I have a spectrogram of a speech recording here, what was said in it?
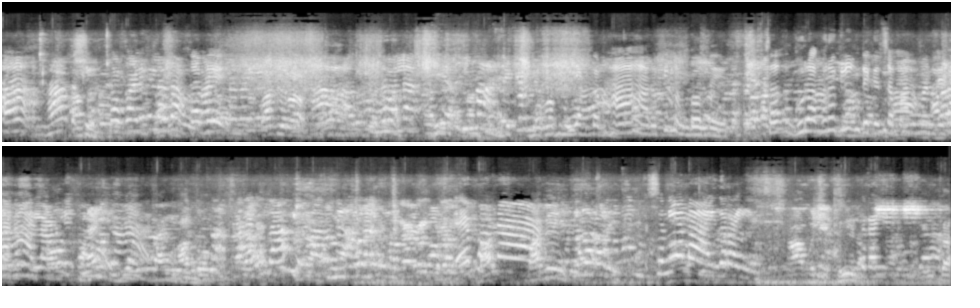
हाँ हाँ तो लगा है हाँ हाँ हाँ बोल रहे सब घुरा घुरा के देखे सामान मन सुनिए ना इधर आइए। इधर आइए। उनका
